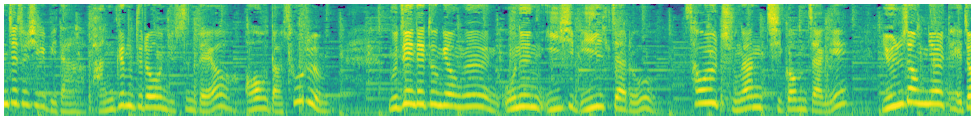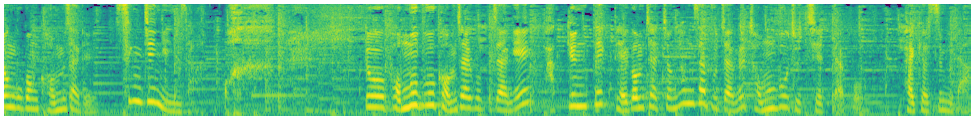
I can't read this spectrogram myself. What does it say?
번째 소식입니다. 방금 들어온 뉴스인데요. 어우, 나 소름. 문재인 대통령은 오는 22일자로 서울중앙지검장에 윤석열 대전구검 검사를 승진 인사. 와. 또 법무부 검찰국장에 박균택 대검찰청 형사부장을 전보 조치했다고 밝혔습니다.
